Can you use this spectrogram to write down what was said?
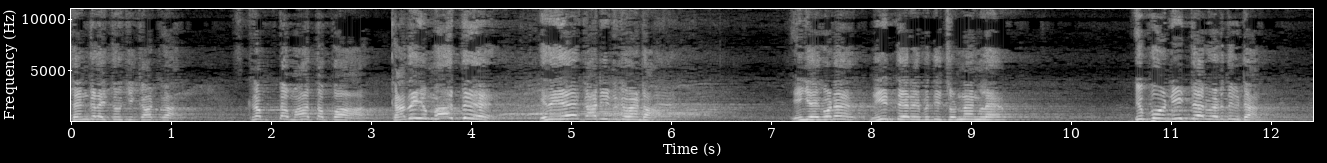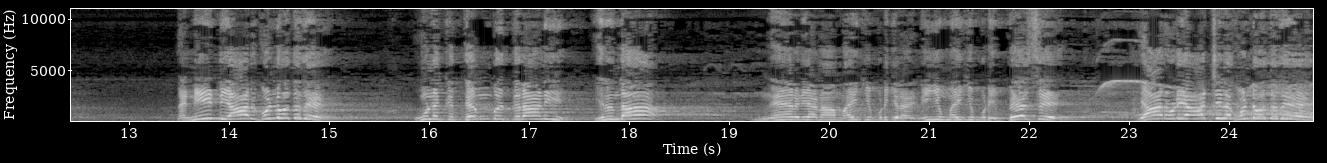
செங்கலை தூக்கி காட்டுறார். ஸ்கிரிப்ட மாத்தப்பா. கதையை மாத்து. இதையே காட்டிட்டு இருக்க வேண்டாம். இங்க கூட நீட் தேர்வை பத்தி சொன்னாங்களே. இப்போ நீட் தேர்வு எடுத்துக்கிட்டாங்க நான் நீட் யாரு கொண்டு வந்தது? உனக்கு தெம்பு திராணி இருந்தா நேரடியா நான் மைக்கு பிடிக்கிறேன். நீயும் மைக்கு பிடி. பேசு. யாருடைய ஆட்சியில கொண்டு வந்தது?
